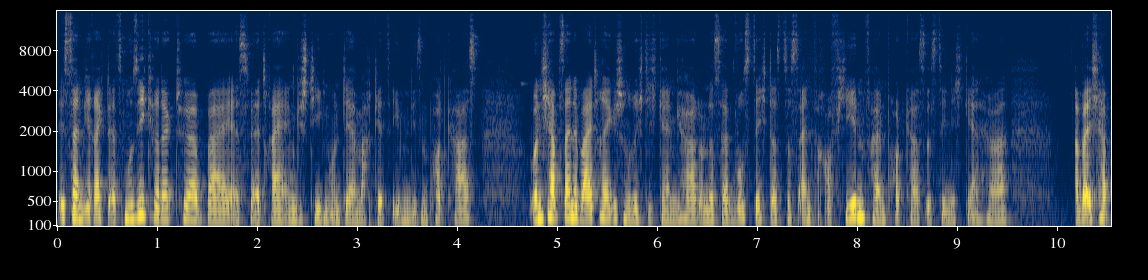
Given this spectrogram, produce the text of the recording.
ist dann direkt als Musikredakteur bei SWR 3 eingestiegen und der macht jetzt eben diesen Podcast. Und ich habe seine Beiträge schon richtig gern gehört und deshalb wusste ich, dass das einfach auf jeden Fall ein Podcast ist, den ich gern höre. Aber ich habe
